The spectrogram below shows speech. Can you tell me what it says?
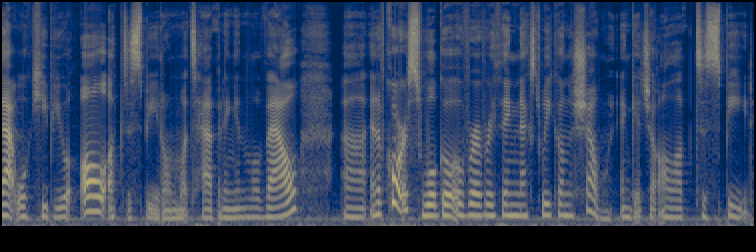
That will keep you all up to speed on what's happening in Laval. Uh, and of course, we'll go over everything next week on the show and get you all up to speed.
